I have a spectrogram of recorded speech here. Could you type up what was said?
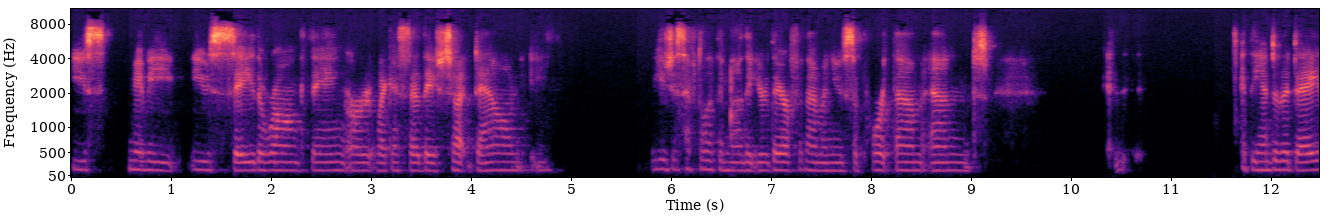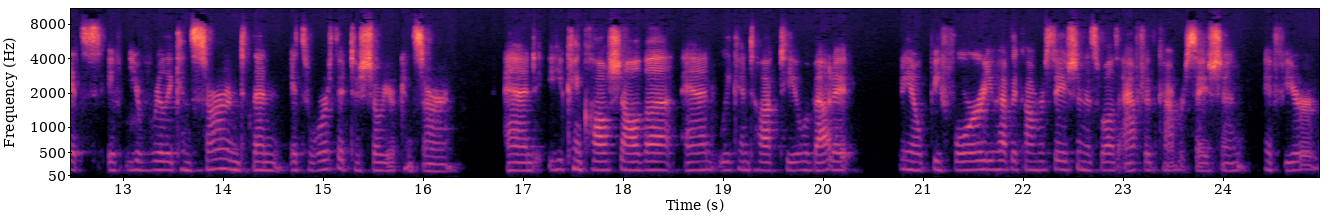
you maybe you say the wrong thing, or like I said, they shut down, you just have to let them know that you're there for them and you support them. And at the end of the day, it's if you're really concerned, then it's worth it to show your concern. And you can call Shalva and we can talk to you about it you know before you have the conversation as well as after the conversation. If you're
